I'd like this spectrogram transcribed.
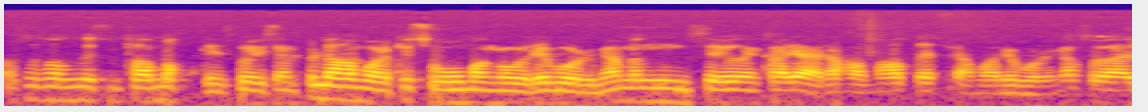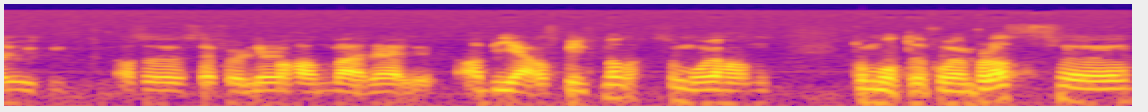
altså sånn Hvis du tar Mattis f.eks. Han var ikke så mange år i Vålinga, men ser jo den karrieren han har hatt etter han var i Vålinga, så er uten, altså selvfølgelig må han være Av de jeg har spilt med, da, så må jo han på en måte få en plass. Uh,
